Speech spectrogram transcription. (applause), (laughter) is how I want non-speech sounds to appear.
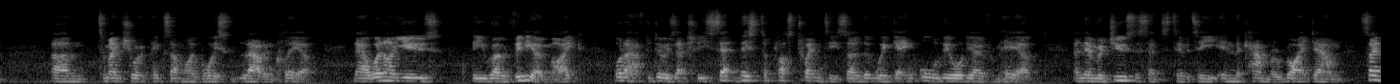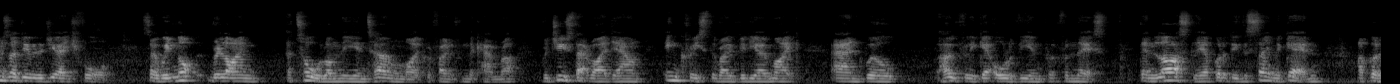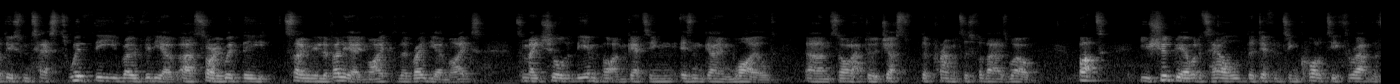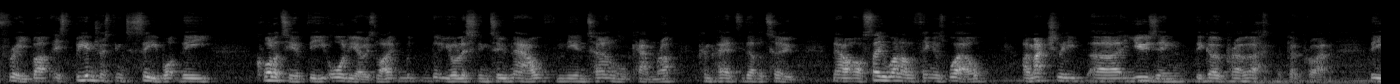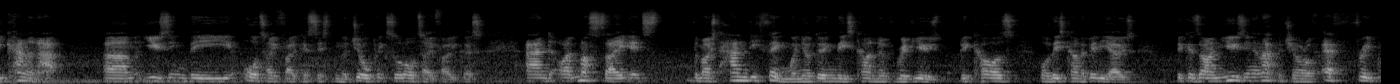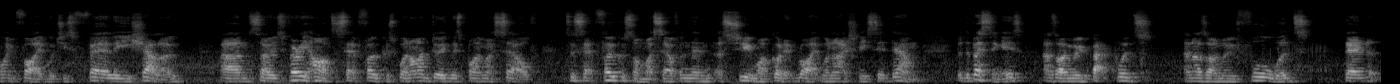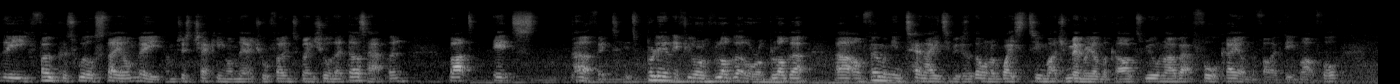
um, to make sure it picks up my voice loud and clear. Now when I use the Rode video mic, what I have to do is actually set this to plus 20 so that we're getting all the audio from here and then reduce the sensitivity in the camera right down, same as I do with the GH4. So we're not relying at all on the internal microphone from the camera, reduce that right down, increase the Rode video mic and we'll hopefully get all of the input from this. Then lastly, I've got to do the same again. I've got to do some tests with the Rode Video, uh, sorry, with the Sony Lavalier mic, the radio mics, to make sure that the input I'm getting isn't going wild. Um, so I'll have to adjust the parameters for that as well. But you should be able to tell the difference in quality throughout the three, but it's be interesting to see what the quality of the audio is like that you're listening to now from the internal camera compared to the other two. Now I'll say one other thing as well. I'm actually uh, using the GoPro, uh, (laughs) the GoPro app, the Canon app, um, using the autofocus system, the dual pixel autofocus, and I must say it's the most handy thing when you're doing these kind of reviews because, or these kind of videos, because I'm using an aperture of f3.5, which is fairly shallow, um, so it's very hard to set focus when I'm doing this by myself, to set focus on myself and then assume I've got it right when I actually sit down. But the best thing is, as I move backwards and as I move forwards, then the focus will stay on me. I'm just checking on the actual phone to make sure that does happen, but it's perfect. It's brilliant if you're a vlogger or a blogger. Uh, I'm filming in 1080 because I don't want to waste too much memory on the card because we all know about 4K on the 5D Mark IV.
